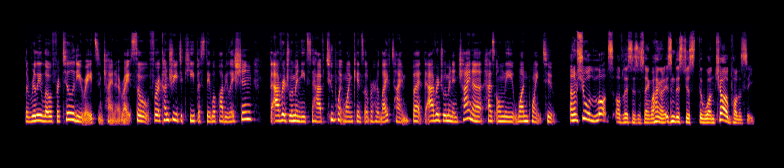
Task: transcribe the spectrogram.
the really low fertility rates in China, right? So, for a country to keep a stable population, the average woman needs to have 2.1 kids over her lifetime, but the average woman in China has only 1.2. And I'm sure lots of listeners are saying, well, hang on, isn't this just the one child policy?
